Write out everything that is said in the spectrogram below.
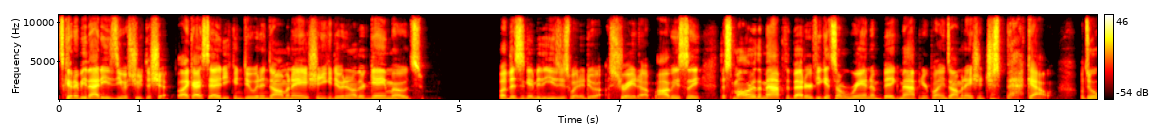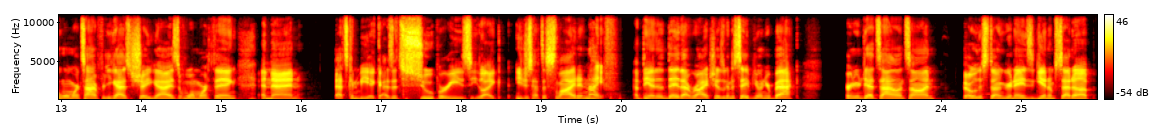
It's going to be that easy with Shoot the Ship. Like I said, you can do it in Domination. You can do it in other game modes. But this is going to be the easiest way to do it, straight up. Obviously, the smaller the map, the better. If you get some random big map and you're playing domination, just back out. We'll do it one more time for you guys to show you guys one more thing. And then that's going to be it, guys. It's super easy. Like, you just have to slide and knife. At the end of the day, that riot shield is going to save you on your back. Turn your dead silence on. Throw the stun grenades. Get them set up.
